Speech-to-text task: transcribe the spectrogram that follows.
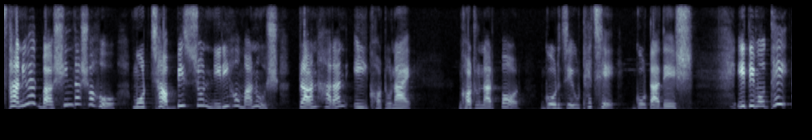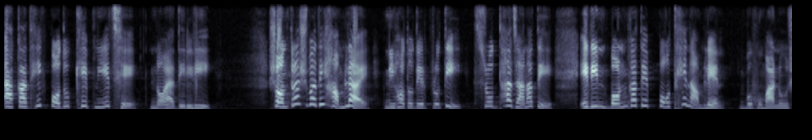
স্থানীয় এক বাসিন্দা সহ মোট ২৬ জন নিরীহ মানুষ প্রাণ হারান এই ঘটনায়। ঘটনার পর গর্জে উঠেছে গোটা দেশ। ইতিমধ্যেই একাধিক পদক্ষেপ নিয়েছে নয়াদিল্লি। সন্ত্রাসবাদী হামলায় নিহতদের প্রতি শ্রদ্ধা জানাতে এদিন বনগাঁতে পথে নামলেন বহু মানুষ।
